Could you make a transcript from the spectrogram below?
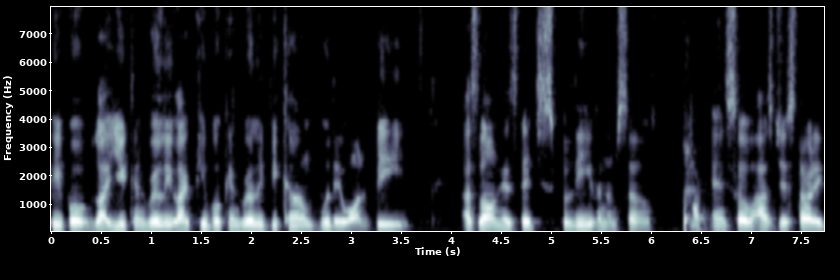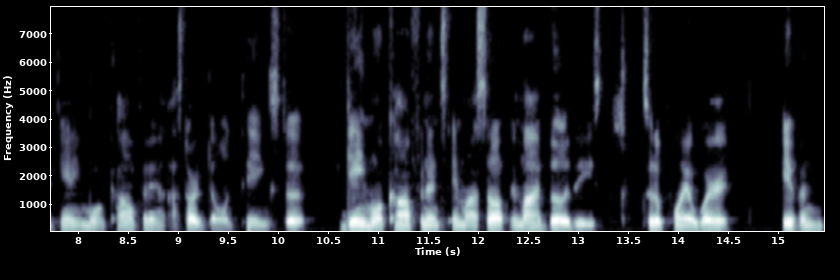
people like you can really like people can really become who they want to be as long as they just believe in themselves and so i just started gaining more confident i started doing things to gain more confidence in myself and my abilities to the point where even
